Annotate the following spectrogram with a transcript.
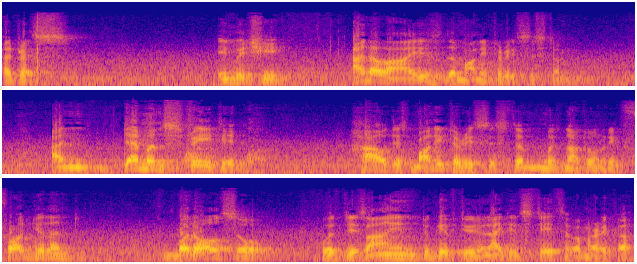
address in which he analyzed the monetary system and demonstrated how this monetary system was not only fraudulent but also was designed to give to the United States of America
